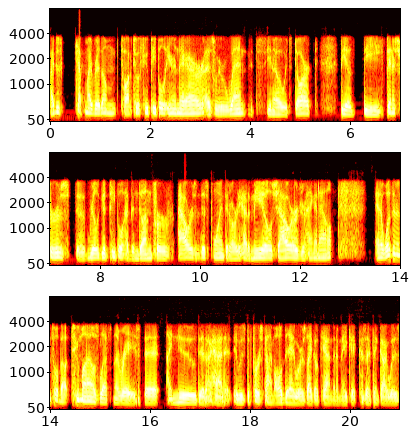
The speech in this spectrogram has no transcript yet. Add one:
I just kept my rhythm, talked to a few people here and there as we went. It's you know it's dark. The the finishers, the really good people, had been done for hours at this point. They'd already had a meal, showered, or hanging out. And it wasn't until about two miles left in the race that I knew that I had it. It was the first time all day where I was like, okay, I'm going to make it because I think I was,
